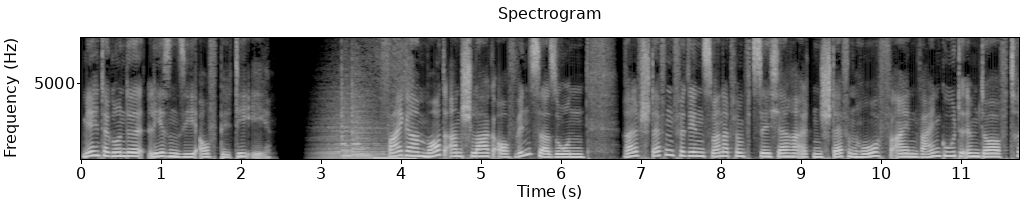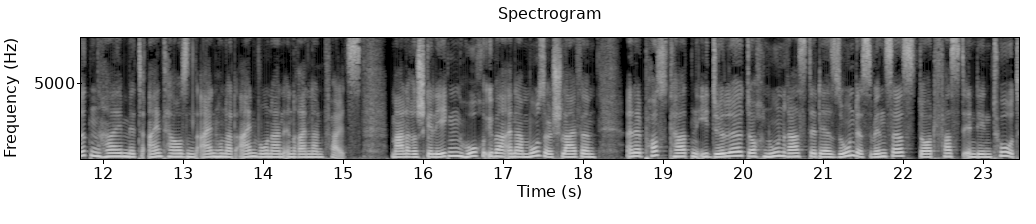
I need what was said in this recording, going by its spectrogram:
Mehr Hintergründe lesen Sie auf Bild.de. Feiger Mordanschlag auf Winzersohn. Ralf Steffen für den 250 Jahre alten Steffenhof, ein Weingut im Dorf Trittenheim mit 1100 Einwohnern in Rheinland-Pfalz. Malerisch gelegen, hoch über einer Moselschleife. Eine Postkartenidylle, doch nun raste der Sohn des Winzers dort fast in den Tod.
